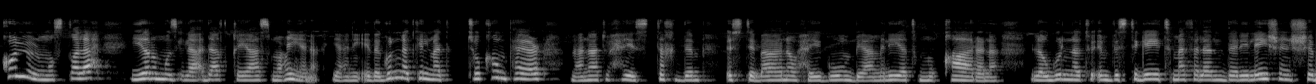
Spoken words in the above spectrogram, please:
كل مصطلح يرمز إلى أداة قياس معينة. يعني إذا قلنا كلمة to compare معناته حيستخدم استبانة وحيقوم بعملية مقارنة. لو قلنا to investigate مثلا the relationship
